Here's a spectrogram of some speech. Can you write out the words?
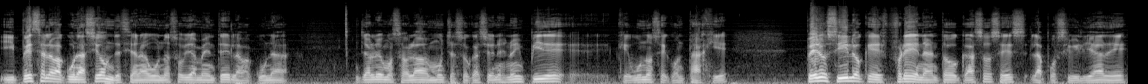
Y pese a la vacunación, decían algunos, obviamente, la vacuna, ya lo hemos hablado en muchas ocasiones, no impide eh, que uno se contagie, pero sí lo que frena en todo caso es la posibilidad de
